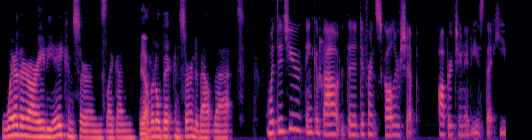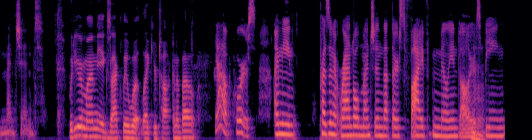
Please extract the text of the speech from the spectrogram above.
where there are ADA concerns, like I'm Yeah. a little bit concerned about that. What did you think about the different scholarship opportunities that he mentioned? Would you remind me exactly what like you're talking about? Yeah, of course. I mean, President Randall mentioned that there's $5 million Mhm. being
